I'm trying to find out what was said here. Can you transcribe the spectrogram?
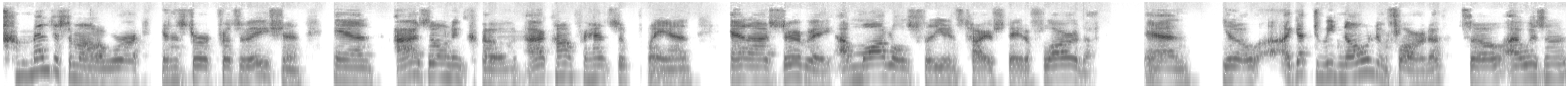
tremendous amount of work in historic preservation and our zoning code, our comprehensive plan, and our survey are models for the entire state of Florida. And, you know, I got to be known in Florida. So I was uh,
